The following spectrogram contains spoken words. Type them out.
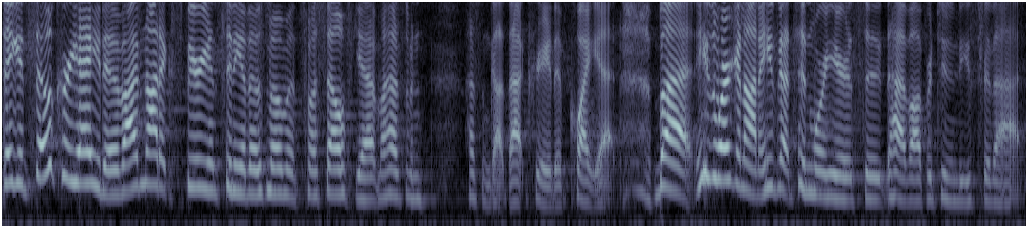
They get so creative. I've not experienced any of those moments myself yet. My husband hasn't got that creative quite yet, but he's working on it. He's got 10 more years to have opportunities for that.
